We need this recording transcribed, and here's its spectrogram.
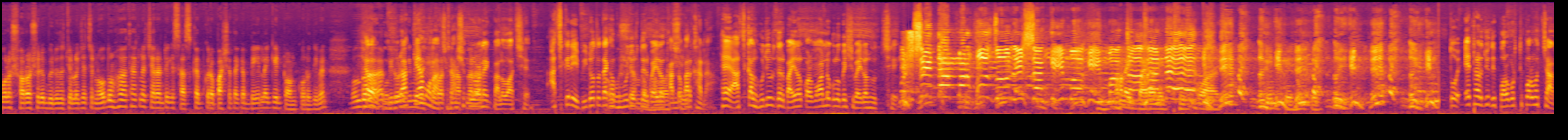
বলে সরাসরি ভিডিওতে চলে যাচ্ছে। নতুন হয়ে থাকলে চ্যানেলটিকে সাবস্ক্রাইব করে পাশে থাকা বেল আইকন অন করে দিবেন। বন্ধুরা হ্যালো ভিডিওটা কেমন আছেন? আশা করি আপনারা। অনেক ভালো আছেন। আজকের এই ভিডিওতে দেখাবো অবশ্যই হুজুরদের ভাইরাল কাণ্ড কারখানা হ্যাঁ আজকাল হুজুরদের ভাইরাল কর্মকাণ্ডগুলো বেশি ভাইরাল হচ্ছে। অনেক ভাইরাল তো এটার যদি পরবর্তী পর্ব চান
